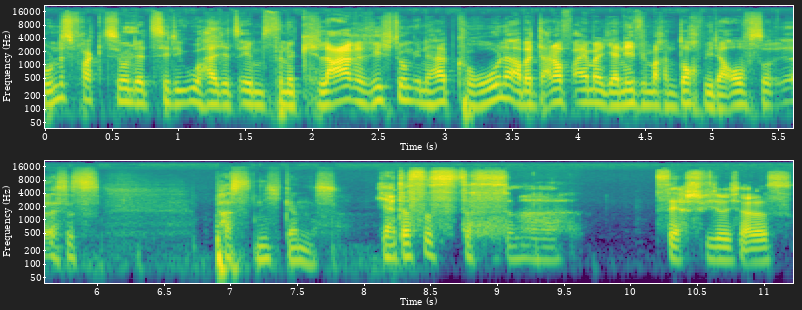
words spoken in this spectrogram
Bundesfraktion der CDU halt jetzt eben für eine klare Richtung innerhalb Corona, aber dann auf einmal, ja, nee, wir machen doch wieder auf, so, es ist, passt nicht ganz. Ja, das ist, das ist immer sehr schwierig alles.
